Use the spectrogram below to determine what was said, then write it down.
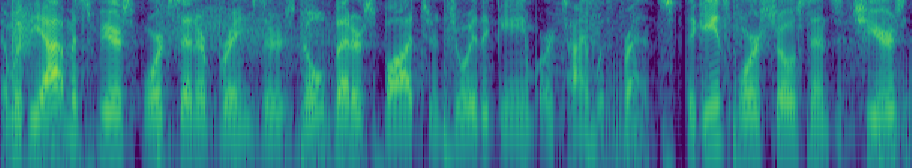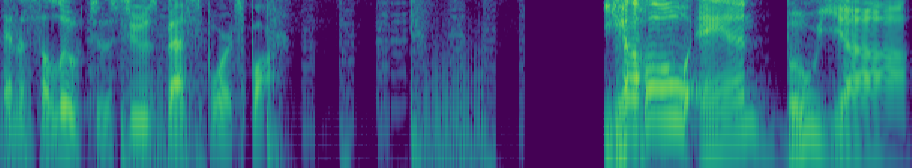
And with the atmosphere Sports Center brings, there is no better spot to enjoy the game or time with friends. The Game Sports Show sends a cheers and a salute to the Soo's Best Sports Bar. Yo and booyah.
